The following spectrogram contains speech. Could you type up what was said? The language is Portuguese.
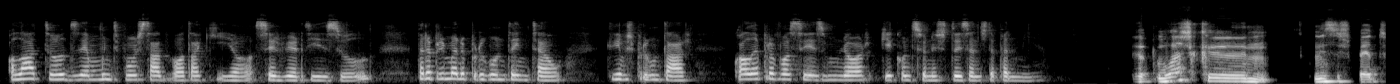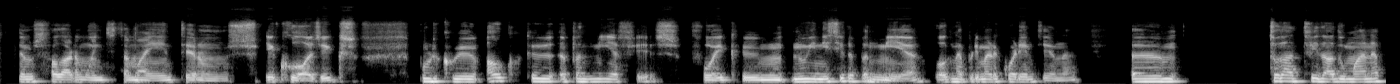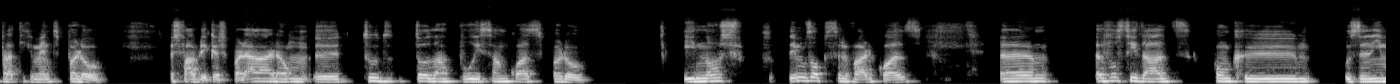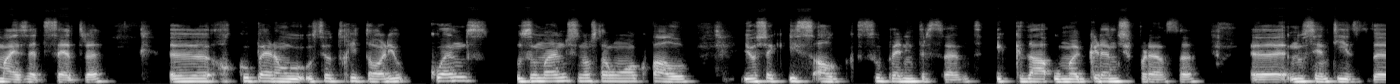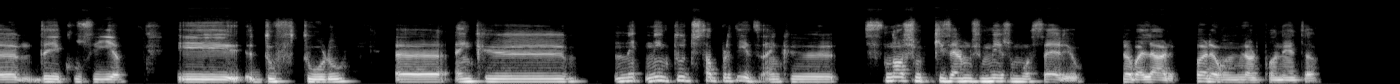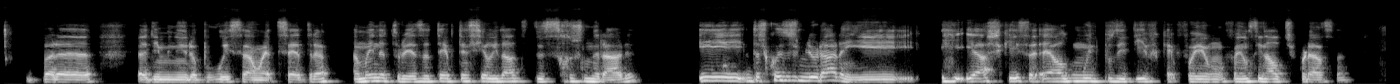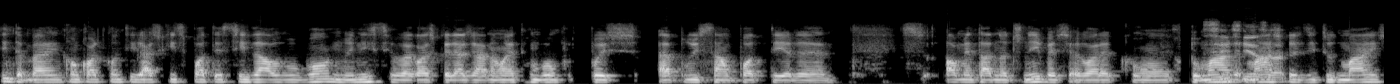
Olá a todos, é muito bom estar de volta aqui ao Ser Verde e Azul. Para a primeira pergunta, então, queria vos perguntar qual é para vocês o melhor que aconteceu nestes dois anos da pandemia? Eu acho que nesse aspecto podemos falar muito também em termos ecológicos, porque algo que a pandemia fez foi que no início da pandemia, logo na primeira quarentena, hum, toda a atividade humana praticamente parou. As fábricas pararam, eh, tudo, toda a poluição quase parou. E nós podemos observar quase uh, a velocidade com que os animais, etc., uh, recuperam o, o, seu território quando os humanos não estão a ocupá-lo. Eu achei que isso é algo super interessante e que dá uma grande esperança uh, no sentido da, ecologia e do futuro, em que nem, nem tudo está perdido, em que se nós quisermos mesmo a sério trabalhar para um melhor planeta, para diminuir a poluição, etc., a mãe natureza tem a potencialidade de se regenerar e das coisas melhorarem. E, e acho que isso é algo muito positivo, que foi um, foi um sinal de esperança. Sim, também concordo contigo. Acho que isso pode ter sido algo bom no início, agora se calhar já não é tão bom, porque depois a poluição pode ter. Uh, aumentado noutros níveis, agora com retomar sim, sim, máscaras exato. e tudo mais,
